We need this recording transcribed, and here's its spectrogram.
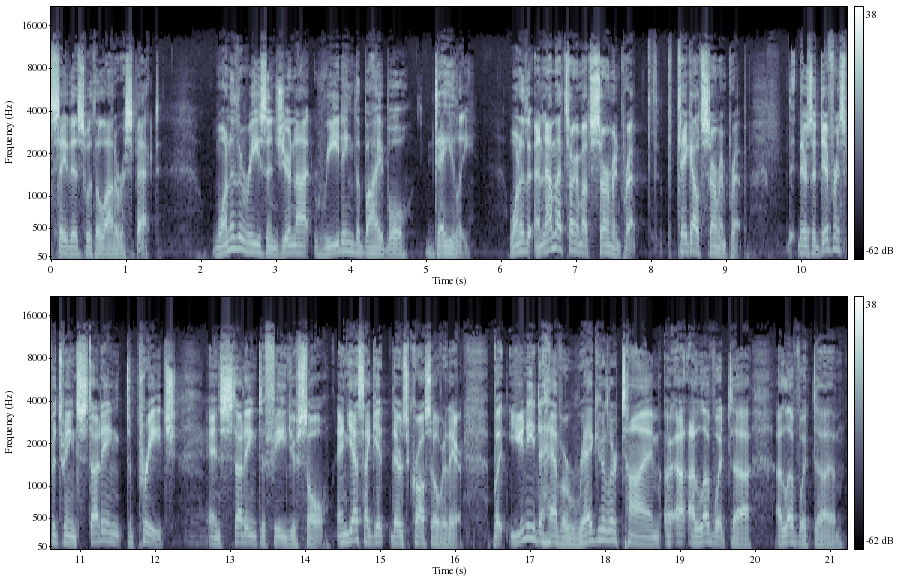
say this with a lot of respect, one of the reasons you're not reading the Bible daily, one of the, and I'm not talking about sermon prep, take out sermon prep. There's a difference between studying to preach and studying to feed your soul. And yes, I get there's crossover there, but you need to have a regular time. I, love what uh, I love what um, uh,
